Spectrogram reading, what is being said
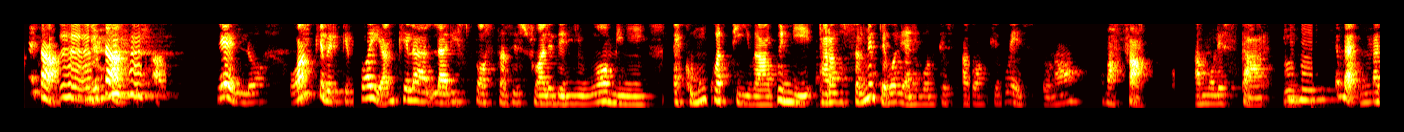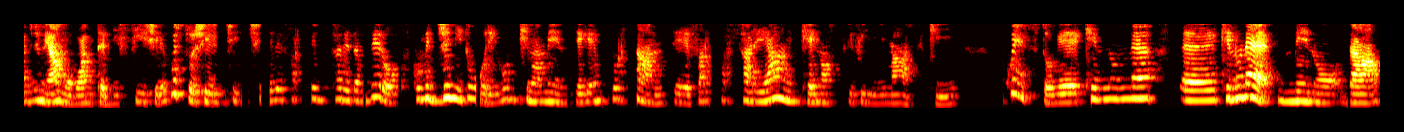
Esatto, esatto, esatto. Quello. O anche perché poi anche la, la, risposta sessuale degli uomini è comunque attiva, quindi paradossalmente poi viene contestato anche questo, no? Ha fatto? A molestarti. Mm-hmm. E beh, immaginiamo quanto è difficile. Questo ci, ci, ci, deve far pensare davvero come genitori continuamente che è importante far passare anche ai nostri figli maschi questo che, che, non, è, eh, che non, è, meno, da,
